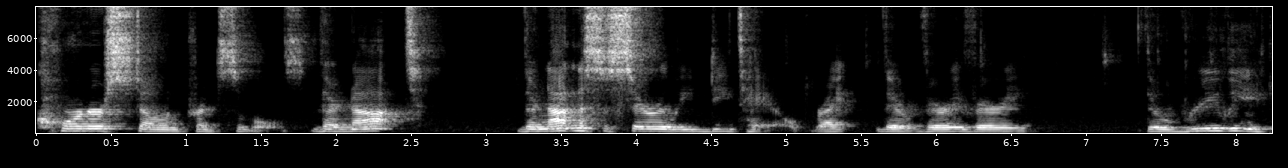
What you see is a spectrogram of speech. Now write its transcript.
cornerstone principles. They're not they're not necessarily detailed, right? They're very, very they're really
